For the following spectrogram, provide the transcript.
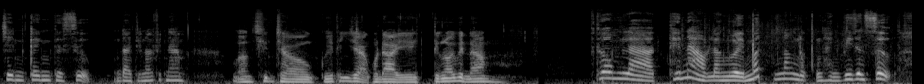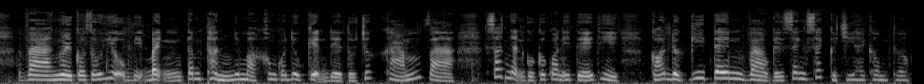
trên kênh thời sự Đài Tiếng nói Việt Nam. Vâng, xin chào quý thính giả của Đài Tiếng nói Việt Nam. Thưa ông là thế nào là người mất năng lực hành vi dân sự và người có dấu hiệu bị bệnh tâm thần nhưng mà không có điều kiện để tổ chức khám và xác nhận của cơ quan y tế thì có được ghi tên vào cái danh sách cử tri hay không thưa ông?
